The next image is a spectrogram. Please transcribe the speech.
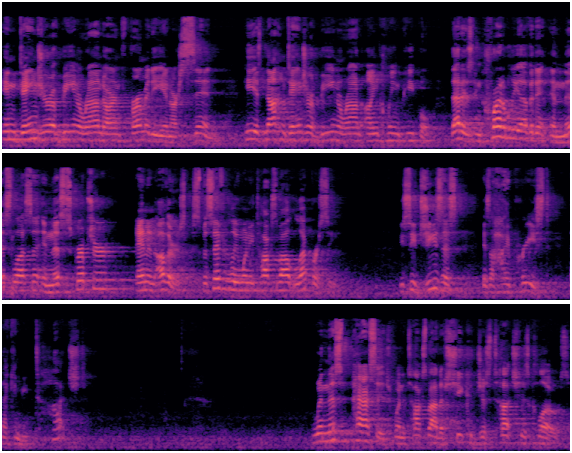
in danger of being around our infirmity and our sin. He is not in danger of being around unclean people. That is incredibly evident in this lesson, in this scripture, and in others, specifically when he talks about leprosy. You see, Jesus is a high priest that can be touched. When this passage, when it talks about if she could just touch his clothes,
